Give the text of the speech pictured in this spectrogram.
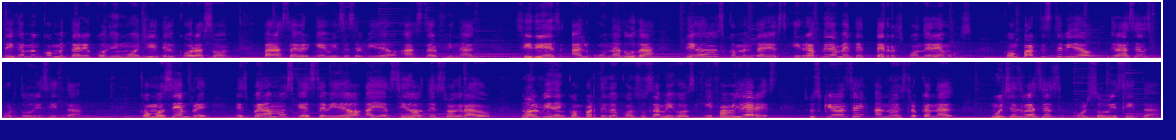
déjame un comentario con emoji del corazón para saber que viste el video hasta el final. Si tienes alguna duda, déjame en los comentarios y rápidamente te responderemos. Comparte este video, gracias por tu visita. Como siempre, esperamos que este video haya sido de su agrado. No olviden compartirlo con sus amigos y familiares. Suscríbanse a nuestro canal. Muchas gracias por su visita.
